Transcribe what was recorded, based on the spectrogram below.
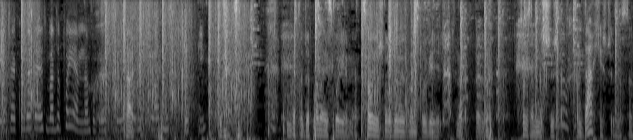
wiecie, kuweta jest bardzo pojemna po prostu. Tak. Wszystkich. Kuweta, kuweta Japana jest pojemna. To już możemy wam powiedzieć. Na pewno. Co tam niszczysz? Tam dach jeszcze został.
